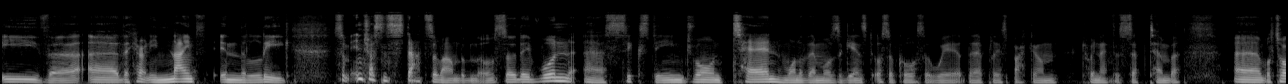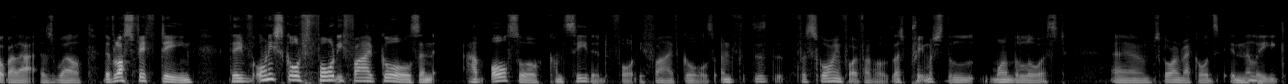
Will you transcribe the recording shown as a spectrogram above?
either. Uh, they're currently ninth in the league. Some interesting stats around them, though. So they've won uh, 16, drawn 10. One of them was against us, of course, away at their place back on 29th of September. Uh, we'll talk about that as well. They've lost 15. They've only scored 45 goals and have also conceded 45 goals. And for, for scoring 45 goals, that's pretty much the, one of the lowest um, scoring records in the league.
